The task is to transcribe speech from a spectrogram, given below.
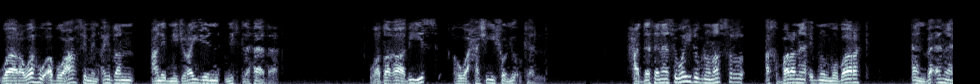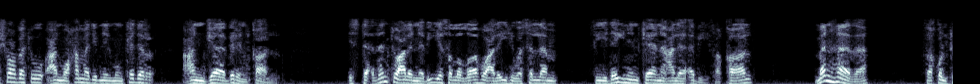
ورواه أبو عاصم أيضا عن ابن جريج مثل هذا. وضغابيس هو حشيش يؤكل. حدثنا سويد بن نصر أخبرنا ابن المبارك أنبأنا شعبة عن محمد بن المنكدر عن جابر قال: استأذنت على النبي صلى الله عليه وسلم في دين كان على أبي فقال: من هذا؟ فقلت:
